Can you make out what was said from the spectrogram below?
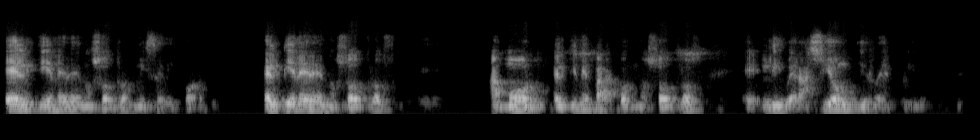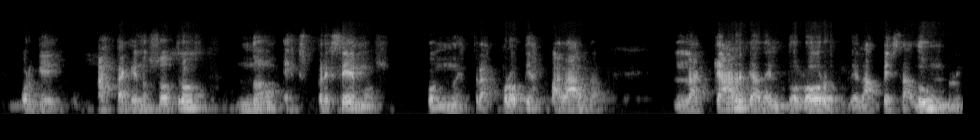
Él tiene de nosotros misericordia. Él tiene de nosotros eh, amor. Él tiene para con nosotros eh, liberación y respiro. Porque hasta que nosotros no expresemos con nuestras propias palabras la carga del dolor, de la pesadumbre,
